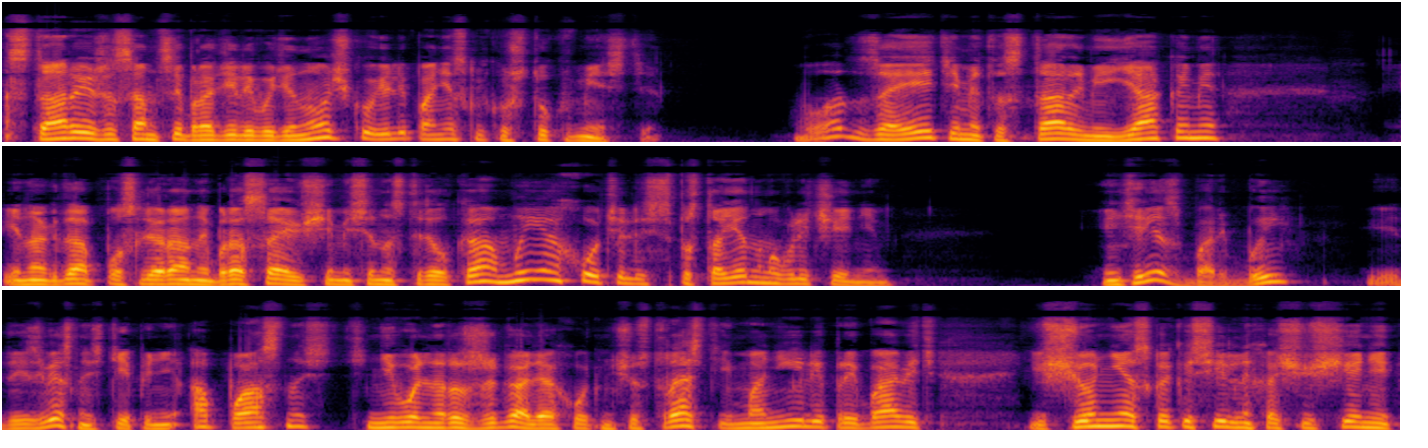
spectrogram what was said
Старые же самцы бродили в одиночку или по несколько штук вместе. Вот за этими-то старыми яками, иногда после раны бросающимися на стрелка, мы и охотились с постоянным увлечением. Интерес борьбы и до известной степени опасность невольно разжигали охотничью страсть и манили прибавить еще несколько сильных ощущений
